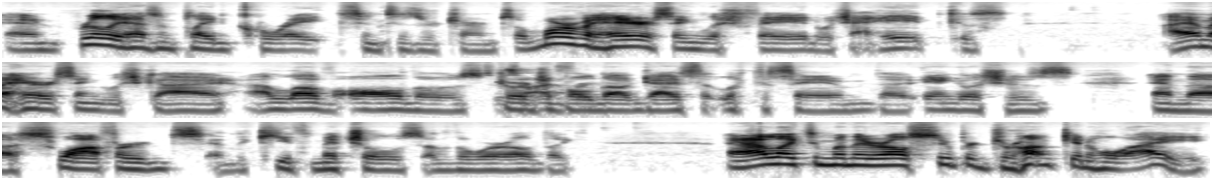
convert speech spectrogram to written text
and really hasn't played great since his return. So more of a Harris English fade, which I hate because I am a Harris English guy. I love all those Georgia Bulldog guys that look the same, the Englishes and the Swaffords and the Keith Mitchells of the world. Like, and I liked them when they were all super drunk in Hawaii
